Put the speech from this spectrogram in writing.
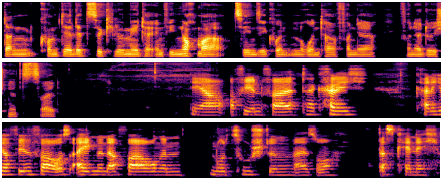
dann kommt der letzte Kilometer irgendwie noch mal 10 Sekunden runter von der, von der Durchschnittszeit. Ja, auf jeden Fall. Da kann ich, kann ich auf jeden Fall aus eigenen Erfahrungen nur zustimmen. Also, das kenne ich.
